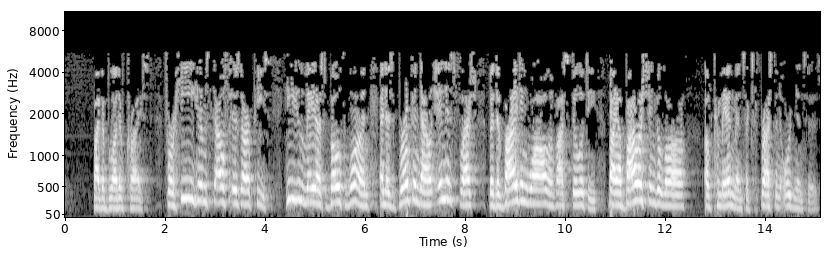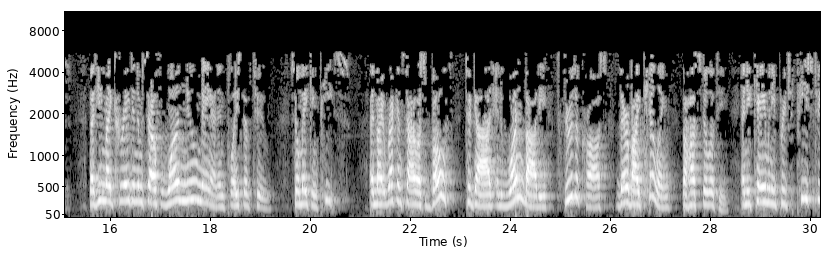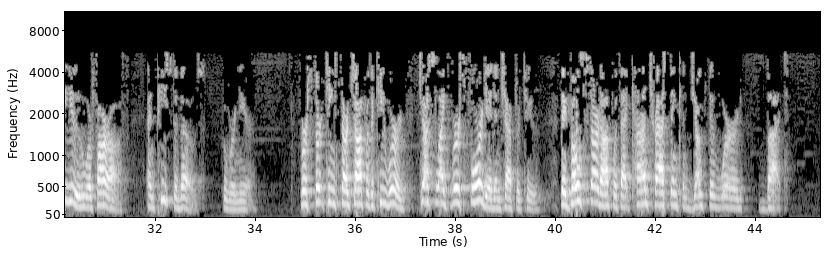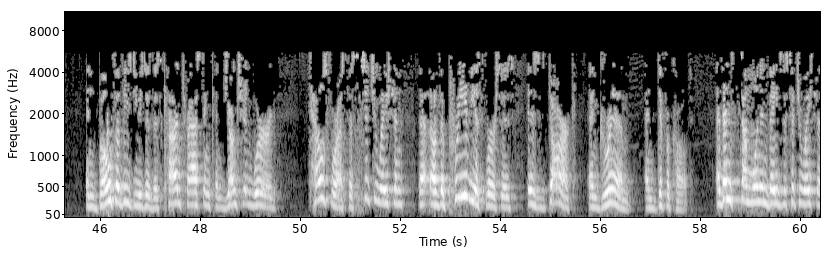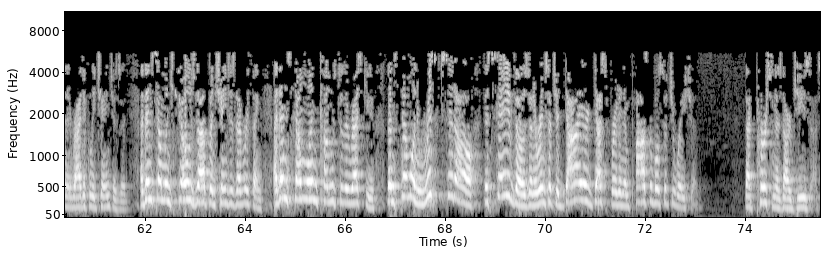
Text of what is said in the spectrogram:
by the blood of Christ. For he himself is our peace. He who made us both one and has broken down in his flesh the dividing wall of hostility by abolishing the law of commandments expressed in ordinances, that he might create in himself one new man in place of two, so making peace, and might reconcile us both to God in one body through the cross, thereby killing the hostility. And he came and he preached peace to you who were far off, and peace to those who were near. Verse 13 starts off with a key word, just like verse 4 did in chapter 2. They both start off with that contrasting conjunctive word, but. In both of these uses, this contrasting conjunction word tells for us the situation that of the previous verses is dark and grim and difficult. And then someone invades the situation and radically changes it. And then someone shows up and changes everything. And then someone comes to the rescue. Then someone risks it all to save those that are in such a dire, desperate, and impossible situation. That person is our Jesus.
